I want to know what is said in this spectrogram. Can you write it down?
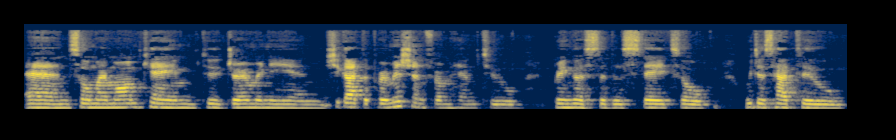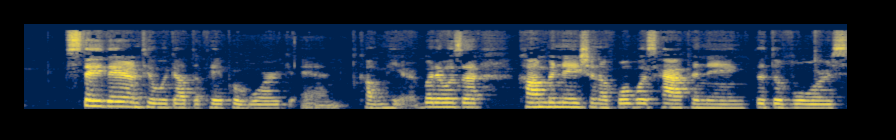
And so my mom came to Germany and she got the permission from him to bring us to the States. So we just had to stay there until we got the paperwork and come here. But it was a combination of what was happening, the divorce,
